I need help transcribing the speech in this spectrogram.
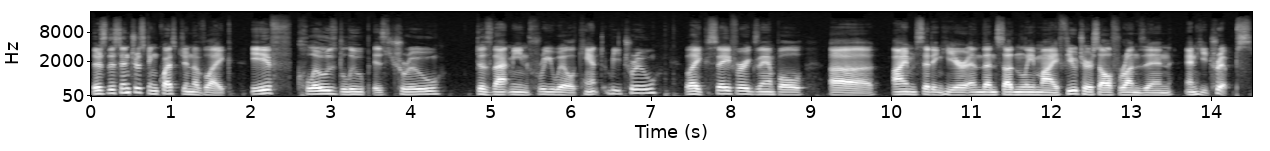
There's this interesting question of like if closed loop is true, does that mean free will can't be true? Like, say, for example, uh, I'm sitting here and then suddenly my future self runs in and he trips.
